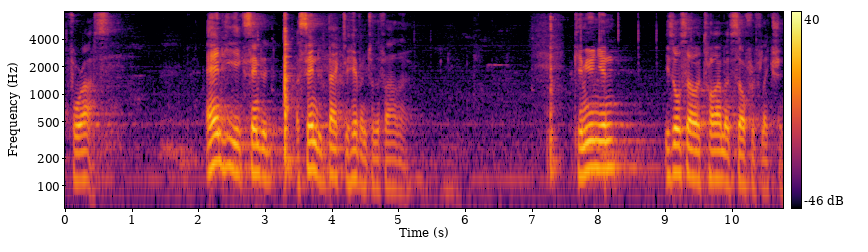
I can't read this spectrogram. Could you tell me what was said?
for us. And he ascended, ascended back to heaven to the Father. Communion is also a time of self reflection.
